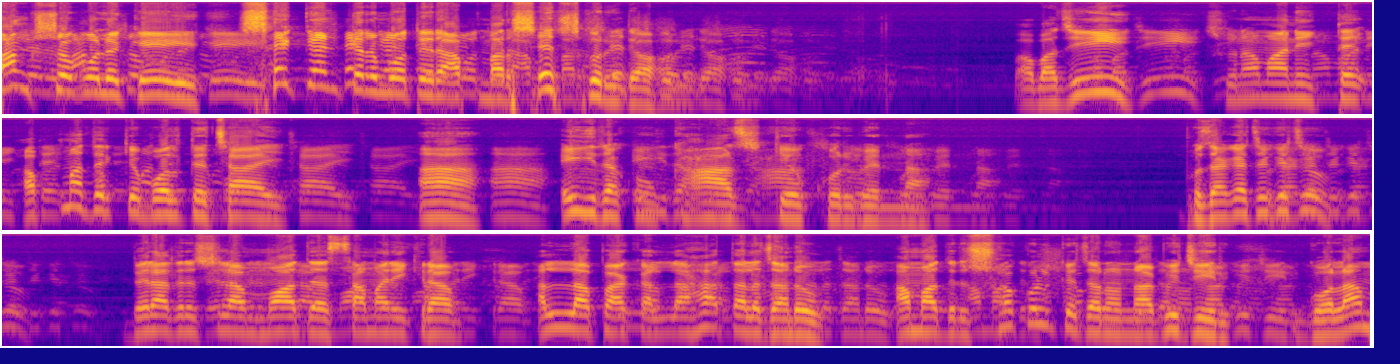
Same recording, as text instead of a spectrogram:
মাংসগুলোকে সেকেন্ডের মধ্যে আপনার শেষ করে দেওয়া হবে। বাবাজি সোনামানিক তাই আপনাদেরকে বলতে চাই এই রকম কাজ কেউ করবেন না। বোঝা গেছে কিছু? বেরাদের ইসলাম মুআদ্দাস সামানিকরাম, আল্লাহ পাক, আল্লাহ তাআলা জানো আমাদের সকলকে জানো নবীজির গোলাম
